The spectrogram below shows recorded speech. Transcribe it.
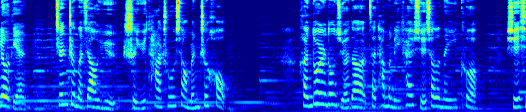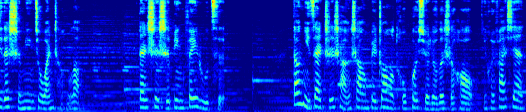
六点，真正的教育始于踏出校门之后。很多人都觉得，在他们离开学校的那一刻，学习的使命就完成了，但事实并非如此。当你在职场上被撞得头破血流的时候，你会发现，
